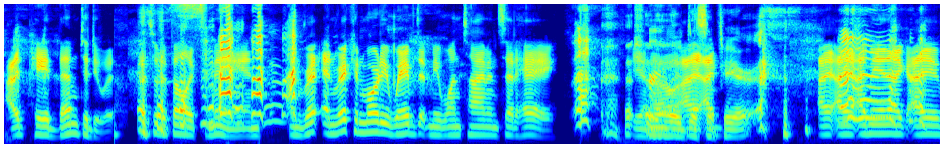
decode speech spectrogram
I paid them to do it. That's what it felt like to me. And and Rick, and Rick and Morty waved at me one time and said, "Hey, you know, I- I- disappear. I I, I mean like I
